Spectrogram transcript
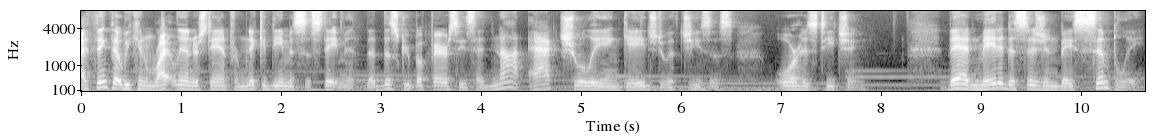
I think that we can rightly understand from Nicodemus' statement that this group of Pharisees had not actually engaged with Jesus or his teaching. They had made a decision based simply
